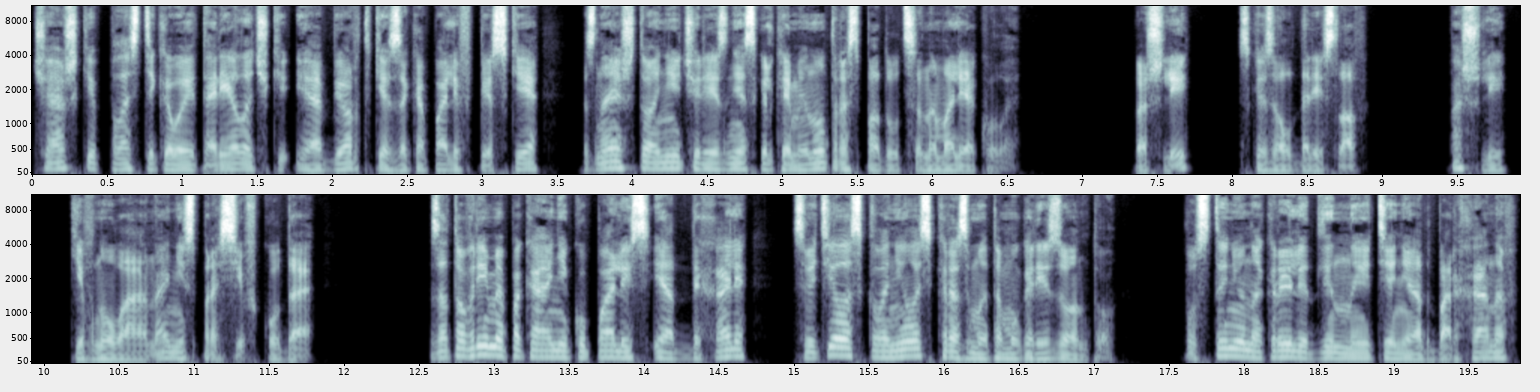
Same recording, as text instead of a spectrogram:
Чашки, пластиковые тарелочки и обертки закопали в песке, зная, что они через несколько минут распадутся на молекулы. «Пошли?» — сказал Дарислав. «Пошли», — кивнула она, не спросив, куда. За то время, пока они купались и отдыхали, светило склонилось к размытому горизонту. Пустыню накрыли длинные тени от барханов,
